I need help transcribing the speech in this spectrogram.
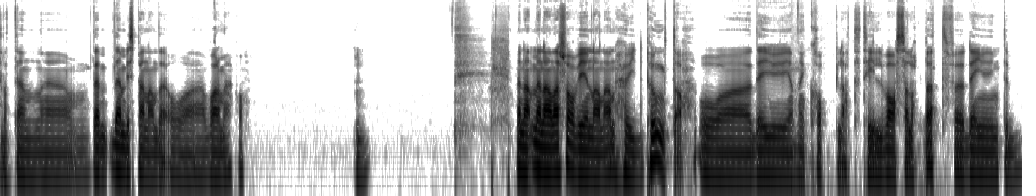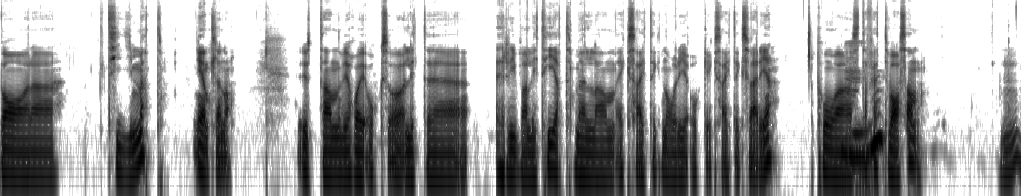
Så att den, eh, den, den blir spännande att vara med på. Mm. Men, men annars har vi en annan höjdpunkt då och det är ju egentligen kopplat till Vasaloppet, för det är ju inte bara teamet egentligen. Då. Utan vi har ju också lite rivalitet mellan Excitec Norge och Excitec Sverige på mm. stafettvasan. Mm.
